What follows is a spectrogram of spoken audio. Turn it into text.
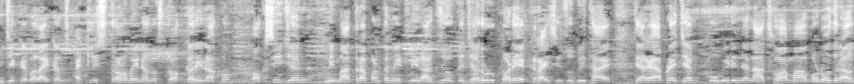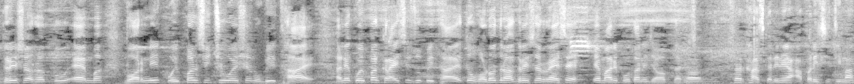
ઇન્જેક્ટેબલ આઇટમ્સ એટલીસ્ટ ત્રણ મહિનાનો સ્ટોક કરી રાખો. ઓક્સિજનની માત્રા પણ તમે એટલી રાખજો કે જરૂર પડે ક્રાઇસિસ ઊભી થાય. ત્યારે આપણે જેમ કોવિડને નાથવામાં વડોદરા અગ્રેસર હતું, એમ વોરની કોઈ પણ સિચ્યુએશન ઊભી થાય અને કોઈ પણ ક્રાઇસિસ ઊભી થાય તો વડોદરા અગ્રેસર રહેશે એ મારી પોતાની જવાબદારી છે. સર ખાસ કરીને આ પરિસ્થિતિમાં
